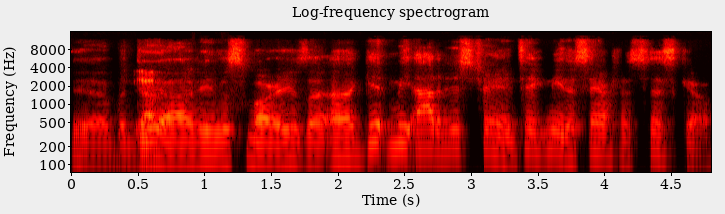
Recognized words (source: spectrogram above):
Yeah, but yeah. Deion, he was smart. He was like, uh, "Get me out of this train and take me to San Francisco."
